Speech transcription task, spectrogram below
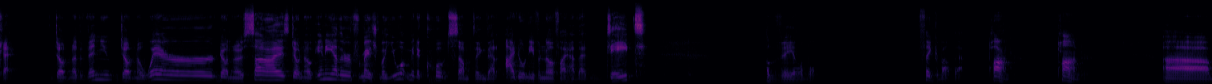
Okay. Don't know the venue, don't know where, don't know size, don't know any other information, but you want me to quote something that I don't even know if I have that date available. Think about that. Ponder. Ponder. Um,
